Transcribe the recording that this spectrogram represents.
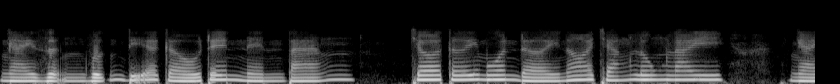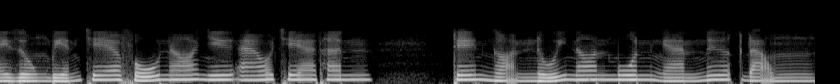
Ngài dựng vững đĩa cầu trên nền tảng, cho tới muôn đời nó chẳng lung lay. Ngài dùng biển che phủ nó như áo che thân. Trên ngọn núi non muôn ngàn nước động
